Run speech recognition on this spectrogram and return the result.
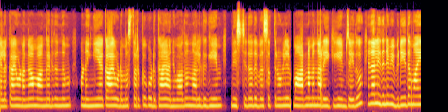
ഏലക്കായ ഉണങ്ങാൻ വാങ്ങരുതെന്നും ഉണങ്ങിയ കായ ഉടമസ്ഥർക്ക് കൊടുക്കാൻ അനുവാദം നൽകുകയും നിശ്ചിത ദിവസത്തിനുള്ളിൽ മാറണമെന്ന് അറിയിക്കുകയും ചെയ്തു. എന്നാൽ ഇതിന് വിപരീതമായി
